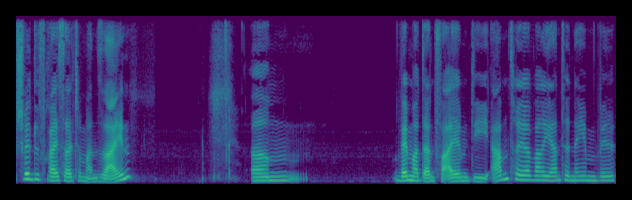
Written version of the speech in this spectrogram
Schwindelfrei sollte man sein. Ähm, wenn man dann vor allem die Abenteuervariante nehmen will,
